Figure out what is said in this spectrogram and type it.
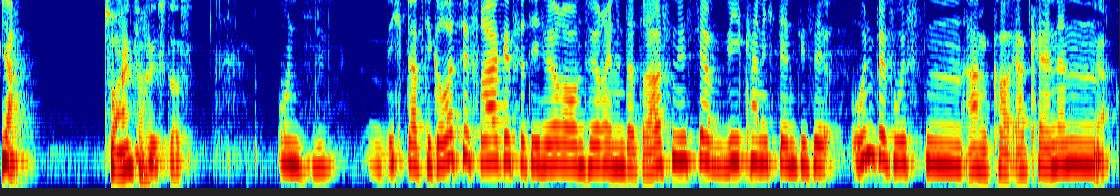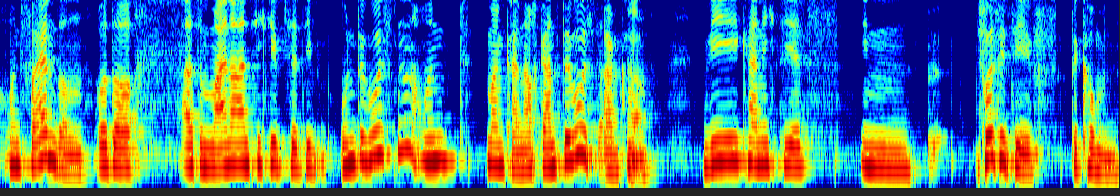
Ja, so einfach ist das. Und ich glaube, die große Frage für die Hörer und Hörerinnen da draußen ist ja, wie kann ich denn diese unbewussten Anker erkennen Ja. und verändern? Oder, also meiner Ansicht gibt es ja die unbewussten und man kann auch ganz bewusst ankern. Ja. Wie kann ich die jetzt in positiv bekommen?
